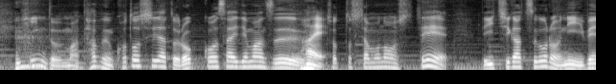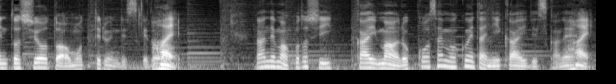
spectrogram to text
頻度まあ多分今年だと六甲祭でまずはい。ちょっとしたものをして、で1月頃にイベントしようとは思ってるんですけど、はい。なんでまあ今年1回まあ六甲祭も含めたら2回ですかね、はい。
